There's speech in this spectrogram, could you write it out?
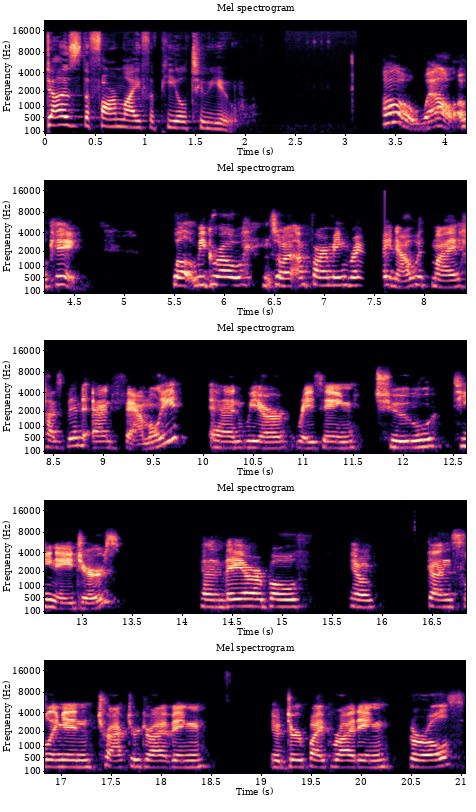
does the farm life appeal to you? Oh, well, okay. Well, we grow, so I'm farming right, right now with my husband and family, and we are raising two teenagers. And they are both, you know, gunslinging, tractor driving, you know, dirt bike riding girls.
